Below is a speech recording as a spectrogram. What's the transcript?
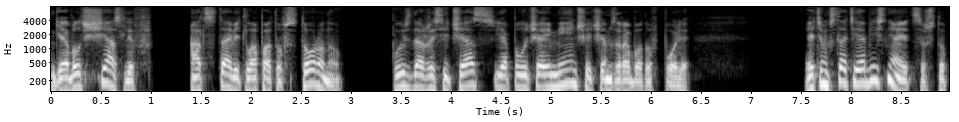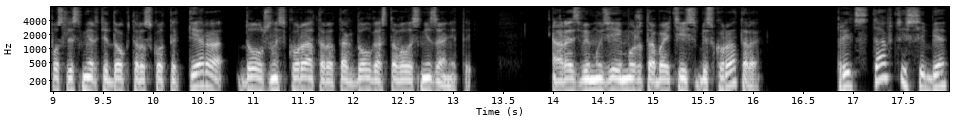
я был счастлив отставить лопату в сторону, пусть даже сейчас я получаю меньше, чем за работу в поле — Этим, кстати, и объясняется, что после смерти доктора Скотта Кера должность куратора так долго оставалась незанятой. А разве музей может обойтись без куратора? Представьте себе,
